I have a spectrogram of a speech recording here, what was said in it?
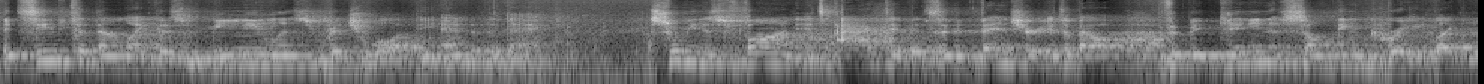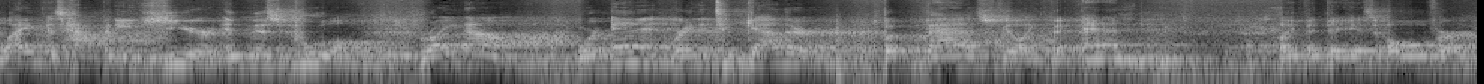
It seems to them like this meaningless ritual at the end of the day. Swimming is fun, it's active, it's an adventure, it's about the beginning of something great. Like life is happening here in this pool right now. We're in it, we're in it together. But baths feel like the end, like the day is over.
